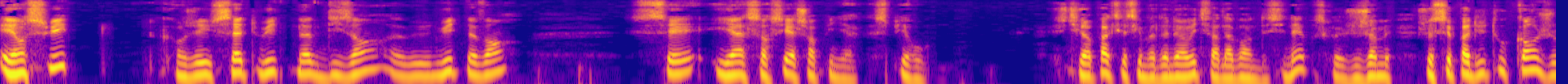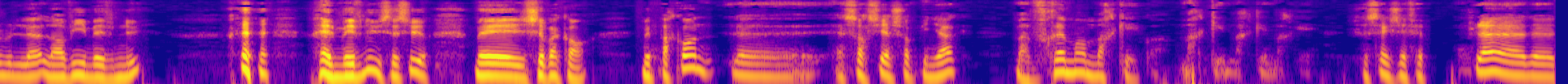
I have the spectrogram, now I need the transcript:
Et ensuite, quand j'ai eu 7, 8, 9, 10 ans, 8, euh, 9 ans, c'est Il y a un sorcier à Champignac, Spirou. Je dirais pas que c'est ce qui m'a donné envie de faire de la bande dessinée, parce que je jamais, je sais pas du tout quand l'envie m'est venue. Elle m'est venue, c'est sûr, mais je sais pas quand. Mais par contre, le, un sorcier à Champignac m'a vraiment marqué, quoi. Marqué, marqué, marqué. Je sais que j'ai fait plein de,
